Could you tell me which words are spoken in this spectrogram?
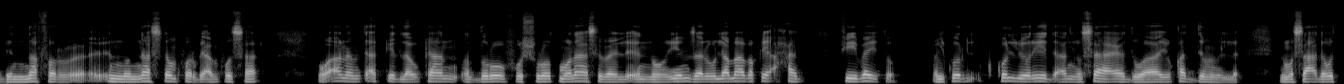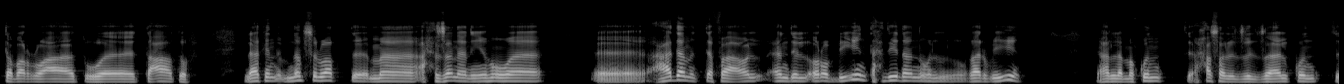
بالنفر إنه الناس تنفر بأنفسها. وأنا متأكد لو كان الظروف والشروط مناسبة لإنه ينزلوا لما بقي أحد في بيته. الكل كل يريد أن يساعد ويقدم المساعدة والتبرعات والتعاطف. لكن بنفس الوقت ما أحزنني هو آه، عدم التفاعل عند الأوروبيين تحديدا والغربيين. يعني لما كنت حصل الزلزال كنت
